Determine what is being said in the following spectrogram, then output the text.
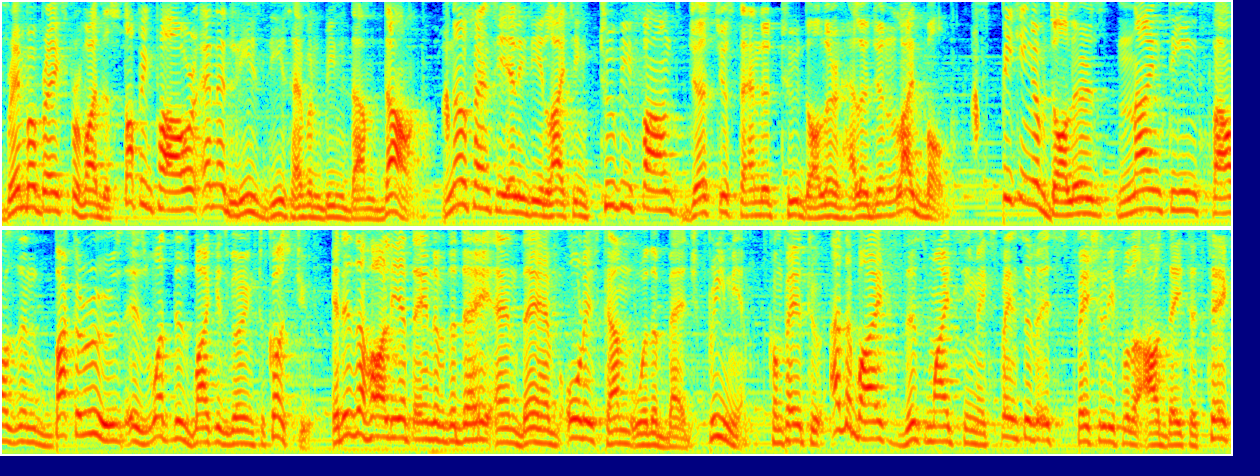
Brembo brakes provide the stopping power and at least these haven't been dumbed down. No fancy LED lighting to be found, just your standard $2 halogen light bulb. Speaking of dollars, 19,000 buckaroos is what this bike is going to cost you. It is a Harley at the end of the day and they have always come with a badge premium. Compared to other bikes, this might seem expensive, especially for the outdated tech.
